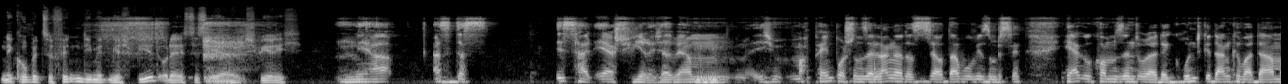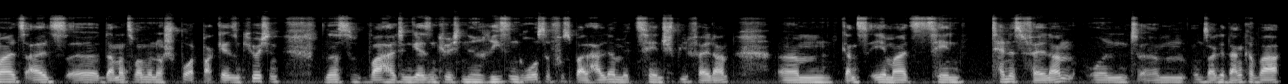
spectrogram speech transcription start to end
eine Gruppe zu finden, die mit mir spielt, oder ist es eher schwierig? Ja, also das ist halt eher schwierig. Also wir haben, mhm. ich mache Paintball schon sehr lange, das ist ja auch da, wo wir so ein bisschen hergekommen sind oder der Grundgedanke war damals, als äh, damals waren wir noch Sportpark Gelsenkirchen. Das war halt in Gelsenkirchen eine riesengroße Fußballhalle mit zehn Spielfeldern, ähm, ganz ehemals zehn Tennisfeldern und ähm, unser Gedanke war,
